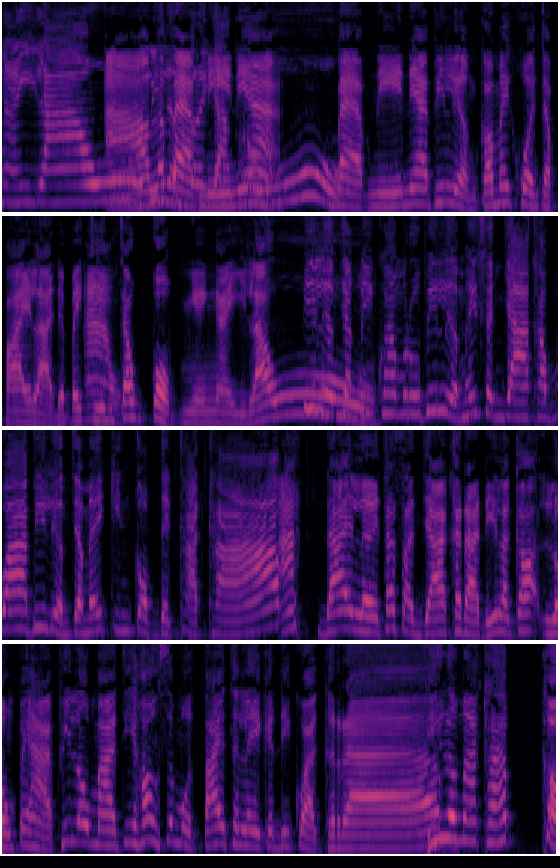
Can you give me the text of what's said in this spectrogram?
ไงเราอ้าวแล้วพี่หแบมบก็ลนี้เนี่ยอากรู้แบบนี้เนี่ยพี่เหลือมก็ไม่ควรจะไปล่ะเดี๋ยวไปกินอ้าวเจ้ากบไงไงๆแล้วพี่เหลือมอยากมีความรู้พี่เหลือมให้สัญญาครับว่าพี่เหลือมจะไม่กินกบเด็ดขาดครับอะได้เลยถ้าสัญญาขนาดนี้แล้วก็ลงไปหาพี่โลมาที่ห้องสมุดใต้ทะเลกันดีกว่าครับ พี่เรามาครับ ขอ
